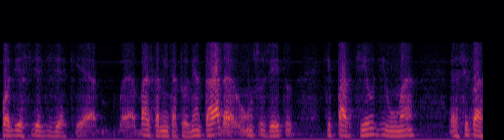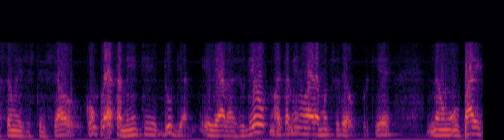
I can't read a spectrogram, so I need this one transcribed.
poderia-se dizer que é, é, basicamente atormentada, um sujeito que partiu de uma situação existencial completamente dúbia. Ele era judeu, mas também não era muito judeu, porque não, o pai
